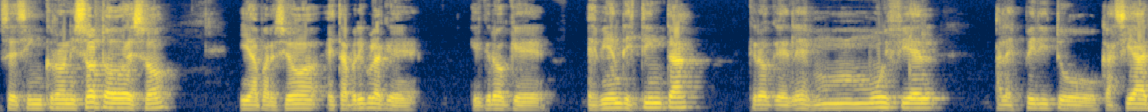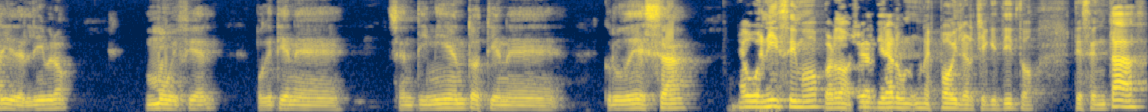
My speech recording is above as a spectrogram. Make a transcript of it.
se sincronizó todo eso y apareció esta película que que creo que es bien distinta, creo que él es muy fiel al espíritu Cassiari del libro, muy fiel, porque tiene sentimientos, tiene crudeza. Es buenísimo, perdón, yo voy a tirar un, spoiler chiquitito. Te sentás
